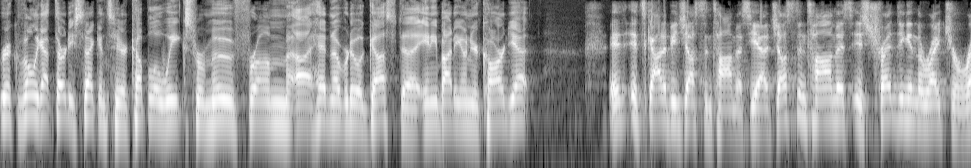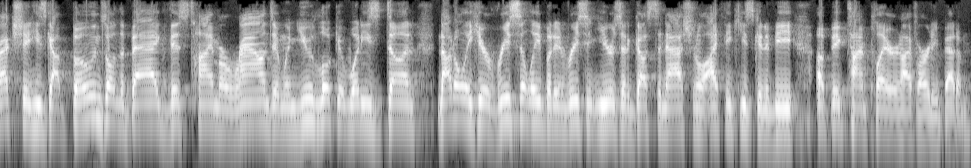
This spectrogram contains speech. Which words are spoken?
Rick, we've only got 30 seconds here, a couple of weeks removed from uh, heading over to Augusta. Anybody on your card yet? It, has got to be Justin Thomas. Yeah, Justin Thomas is trending in the right direction. He's got bones on the bag this time around. And when you look at what he's done, not only here recently, but in recent years at Augusta National, I think he's going to be a big time player, and I've already bet him.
